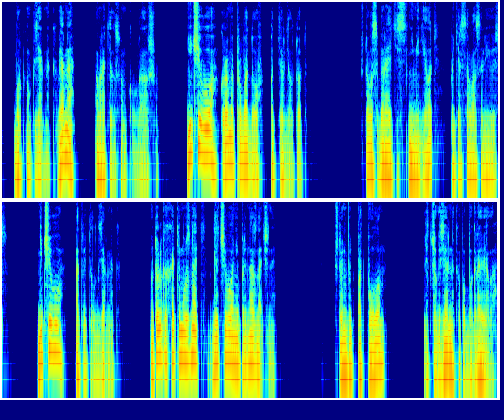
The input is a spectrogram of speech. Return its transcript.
— буркнул Кзернак. Верно? — обратился он к Галшу. Ничего, кроме проводов, — подтвердил тот. Что вы собираетесь с ними делать? — поинтересовался Льюис. Ничего, — ответил Гзернак. Мы только хотим узнать, для чего они предназначены. Что-нибудь под полом? Лицо Зерника побагровело.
